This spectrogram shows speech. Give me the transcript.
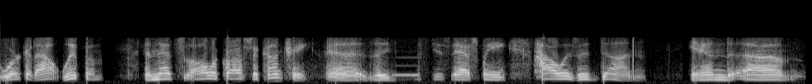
work it out with them. And that's all across the country. Uh, they just ask me, "How is it done?" And um,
